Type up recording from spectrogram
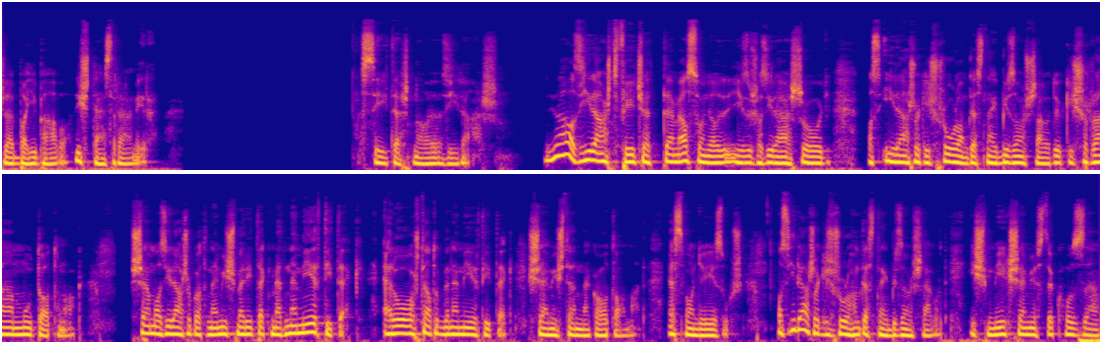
ebbe a hibába. Isten szerelmére. Szétesne az írás. Ja, az írást félcsettem, mert azt mondja Jézus az írásról, hogy az írások is rólam tesznek bizonságot, ők is rám mutatnak. Sem az írásokat nem ismeritek, mert nem értitek. Elolvastátok, de nem értitek. Sem Istennek a hatalmát. Ezt mondja Jézus. Az írások is rólam tesznek bizonságot, és mégsem jöztök hozzám,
